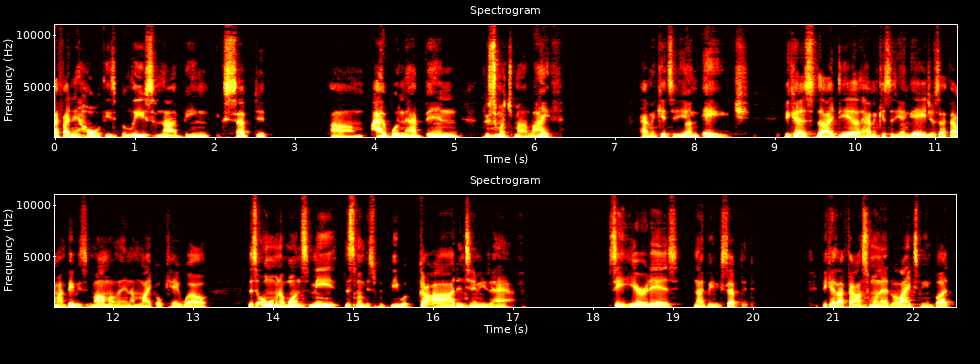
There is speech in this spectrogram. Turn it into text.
if I didn't hold these beliefs of not being accepted, um, I wouldn't have been through so much of my life, having kids at a young age. Because the idea of having kids at a young age was I found my baby's mama, and I'm like, okay, well, this old woman that wants me, this must be what God intended me to have. See, here it is not being accepted because I found someone that likes me. But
